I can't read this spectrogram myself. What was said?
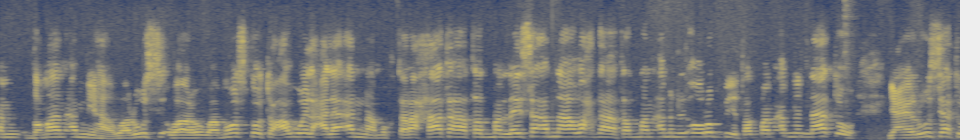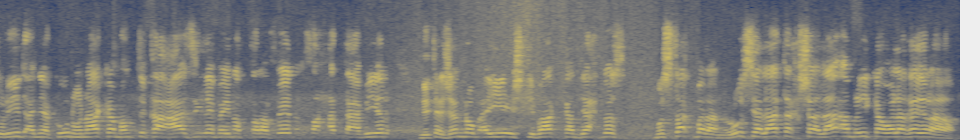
أم... ضمان أمنها وروس. وموسكو تعول على أن مقترحاتها تضمن ليس امنها وحدها تضمن أمن الأوروبي تضمن أمن الناتو يعني روسيا تريد أن يكون هناك منطقة عازلة بين الطرفين صح التعبير لتجنب أي اشتباك قد يحدث مستقبلا روسيا لا تخشى لا أمريكا ولا غيرها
